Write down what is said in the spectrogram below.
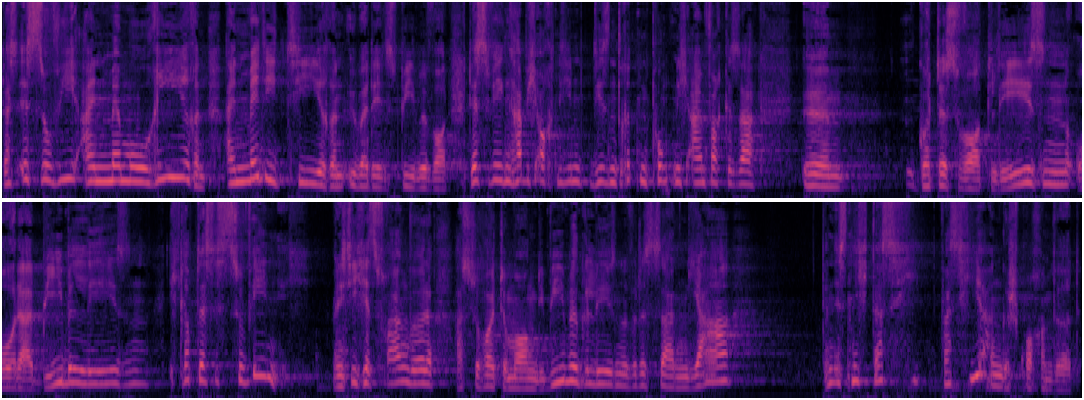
Das ist so wie ein Memorieren, ein Meditieren über das Bibelwort. Deswegen habe ich auch diesen dritten Punkt nicht einfach gesagt, ähm, Gottes Wort lesen oder Bibel lesen. Ich glaube, das ist zu wenig. Wenn ich dich jetzt fragen würde, hast du heute Morgen die Bibel gelesen, und würdest sagen, ja, dann ist nicht das, was hier angesprochen wird,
